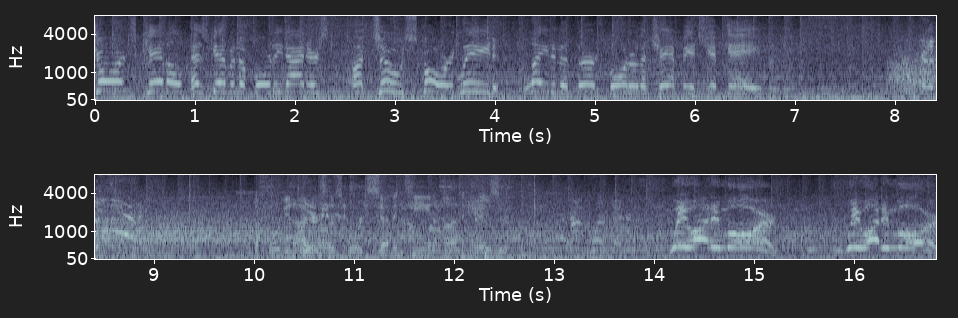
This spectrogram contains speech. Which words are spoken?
George Kittle has given the 49ers a two-score lead late in the third quarter of the championship game. The 49ers have scored 17 unanswered. We wanted more. We wanted more.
